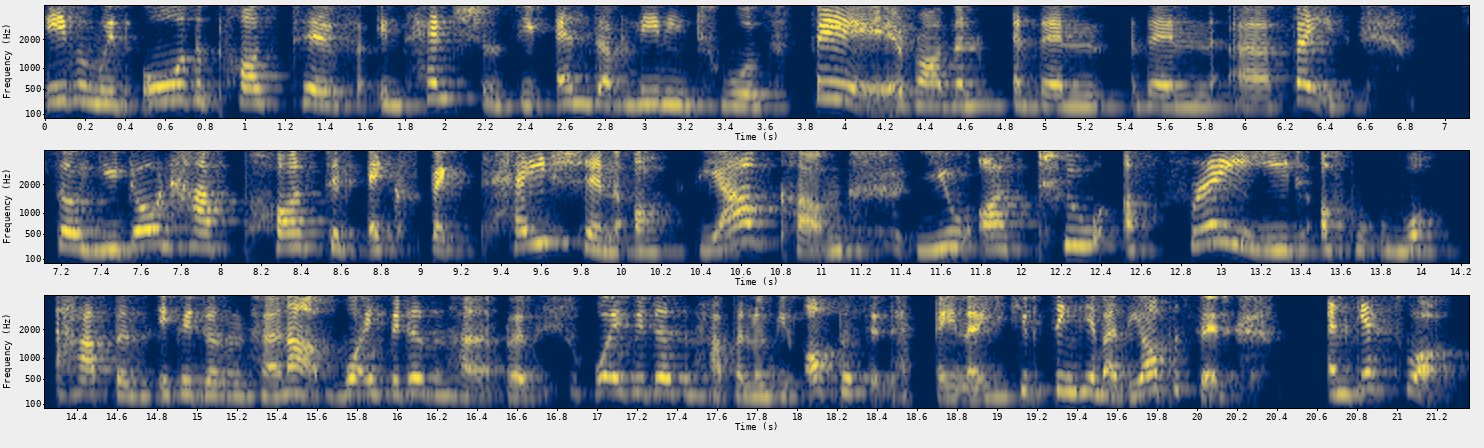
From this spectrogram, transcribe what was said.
even with all the positive intentions, you end up leaning towards fear rather than than than uh, faith. So you don't have positive expectation of the outcome. You are too afraid of what happens if it doesn't turn up. What if it doesn't happen? What if it doesn't happen? Or the opposite, you know, you keep thinking about the opposite. And guess what?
